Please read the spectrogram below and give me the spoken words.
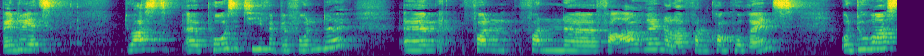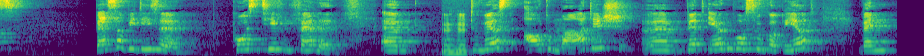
wenn du jetzt, du hast äh, positive Befunde ähm, von, von äh, Fahrerin oder von Konkurrenz und du warst besser wie diese positiven Fälle. Ähm, mhm. Du wirst automatisch, äh, wird irgendwo suggeriert, wenn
